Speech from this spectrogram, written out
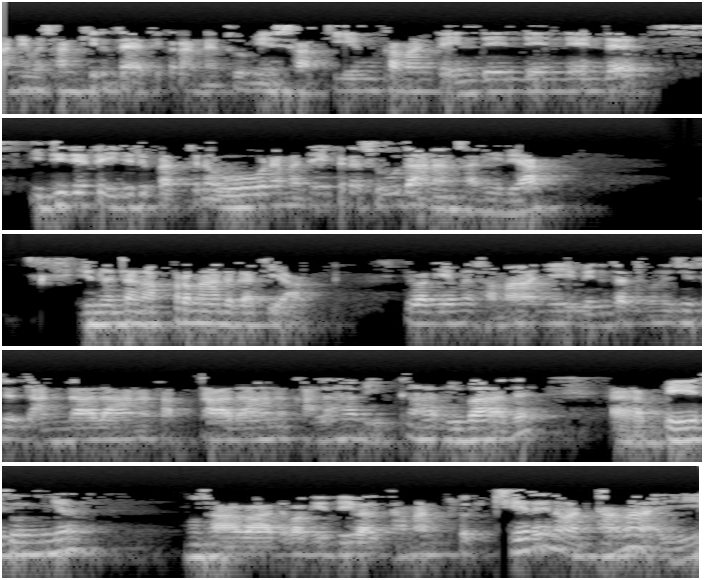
අන්නේම සංකීර්ණතාවය ඇති කරන්නේ නැතුව මේ සතියෙන් කමන්ට එන්නේ එන්නේ එන්නේ ඉදිරියට ඉදිරිපත් වෙන ඕනම දෙයකට සූදානම් ශරීරයක්. එහෙම නැත්නම් අප්‍රමාද ගතියක්. ඒ වගේම සමාජයේ වෙනද තුන සිට දණ්ඩා දාන, සත්තා දාන, කලහ, විග්ඝහ, විවාද, පේතුඤ්ඤ, මුසාවාද වගේ දේවල් තමන්ට කෙරෙනවා තමයි.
